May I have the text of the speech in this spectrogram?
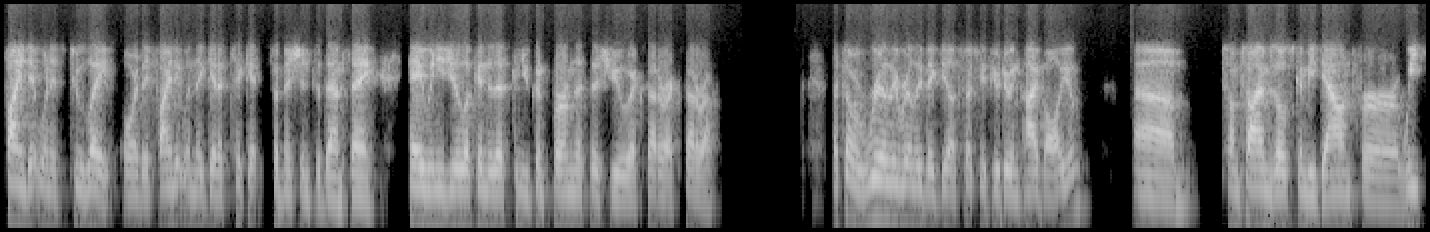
find it when it's too late, or they find it when they get a ticket submission to them saying, hey, we need you to look into this. Can you confirm this issue, et cetera, et cetera. that's a really really big deal, especially if you're doing high volume. Um, sometimes those can be down for a week.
